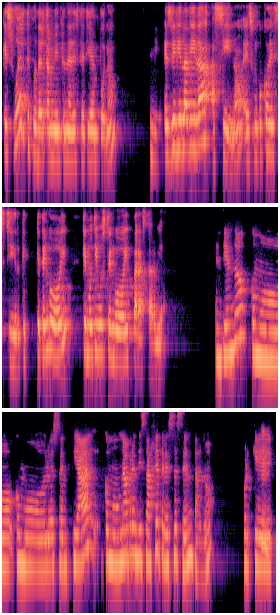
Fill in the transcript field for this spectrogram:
qué suerte poder también tener este tiempo, ¿no? Es vivir la vida así, ¿no? Es un poco decir, qué tengo hoy? ¿Qué motivos tengo hoy para estar bien? entiendo como, como lo esencial, como un aprendizaje 360, ¿no? Porque mm.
